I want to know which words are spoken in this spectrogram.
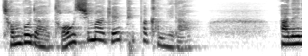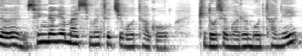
전보다 더 심하게 핍박합니다. 아내는 생명의 말씀을 듣지 못하고 기도 생활을 못하니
